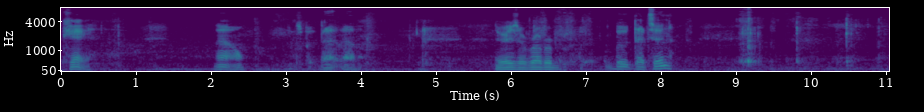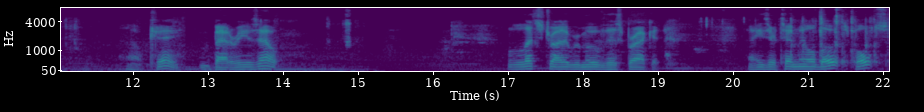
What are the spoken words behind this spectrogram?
Okay. Now, let's put that out. There is a rubber boot that's in. Okay, battery is out. Let's try to remove this bracket. Now these are 10 mil bolts. bolts.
